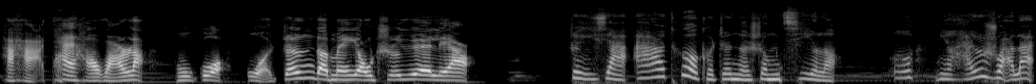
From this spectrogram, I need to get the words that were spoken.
哈哈，太好玩了！不过我真的没有吃月亮。这一下，阿特可真的生气了。呃，你还耍赖？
